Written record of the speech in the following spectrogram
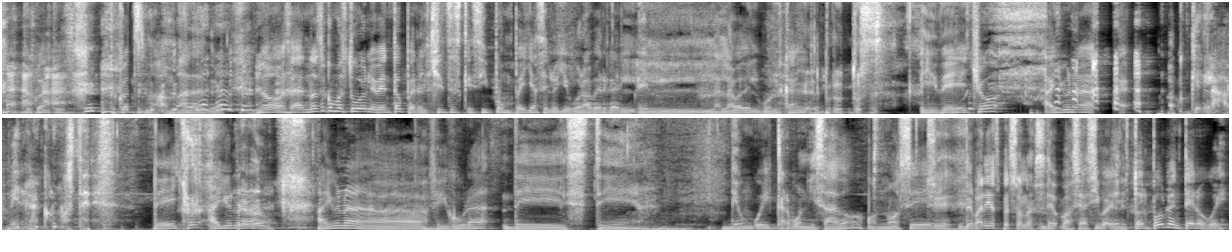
¿Tú cuántas, tú cuántas mamadas, güey? No, o sea, no sé cómo estuvo el evento, pero el chiste es que sí, Pompeya se lo llevó a la verga el, el- la lava del volcán, El güey. Brutus. Y de hecho, hay una. eh, Que la verga con ustedes. De hecho, hay una. Perdón. Hay una figura de este. De un güey carbonizado, o no sé. Sí, de varias personas. De- o sea, sí, el, todo el pueblo entero, güey.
